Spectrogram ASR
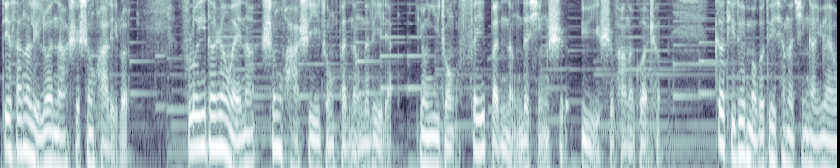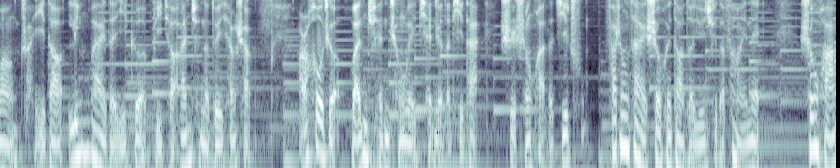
第三个理论呢是升华理论。弗洛伊德认为呢，升华是一种本能的力量，用一种非本能的形式予以释放的过程。个体对某个对象的情感愿望转移到另外的一个比较安全的对象上。而后者完全成为前者的替代，是升华的基础。发生在社会道德允许的范围内，升华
